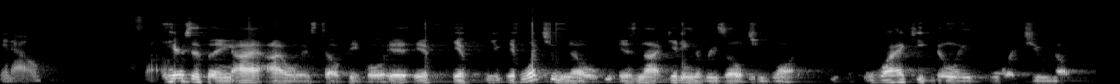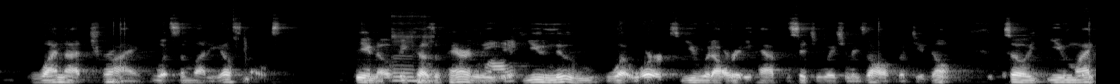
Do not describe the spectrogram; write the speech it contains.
you know? So. Here's the thing I, I always tell people if if you, if what you know is not getting the results you want, why keep doing what you know? Why not try what somebody else knows? You know, mm-hmm. because apparently, right. if you knew what works, you would already have the situation resolved, but you don't. So you might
